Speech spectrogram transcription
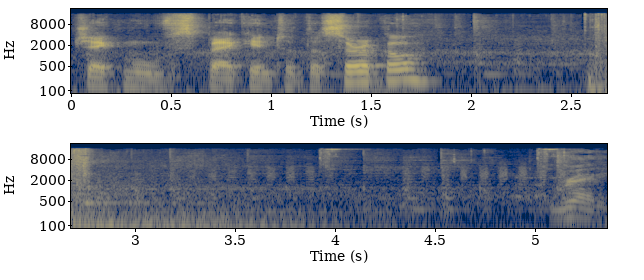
Jack moves back into the circle. Ready.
